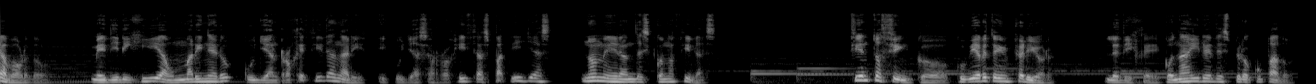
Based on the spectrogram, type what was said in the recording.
a bordo, me dirigí a un marinero cuya enrojecida nariz y cuyas rojizas patillas no me eran desconocidas. 105, cubierta inferior, le dije, con aire despreocupado,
